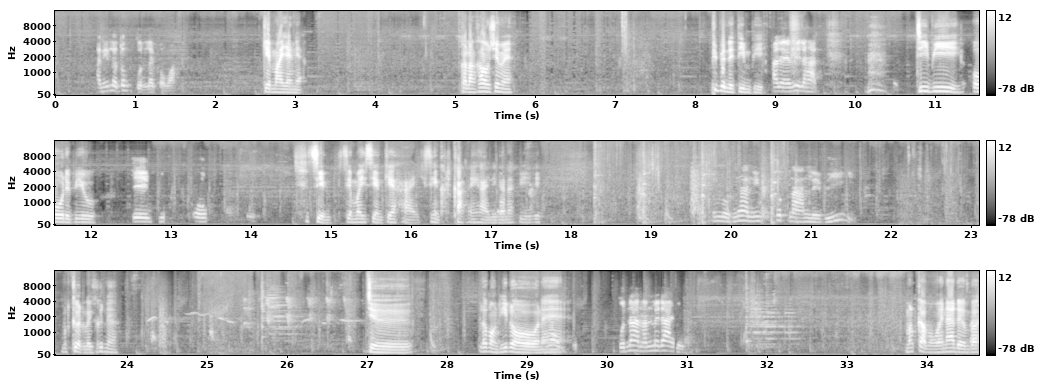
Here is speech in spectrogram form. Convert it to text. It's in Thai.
อันนี้เราต้องกดอะไรก่อนวะเกมมายังเนี่ยกำลังเข้าใช่ไหม พี่เป็นในทีมพี่ อะไรนะพี่รหัส GB O W J P O เสียงเสียงไม่เสียงแกหายเสียงขาดขาดหายหายอย่างนั้นนะพี่ตำรวจหน้านี้โคตรนานเลยพี่ มันเกิดอะไรขึ้นนะเจอระหว่างที่รอนะฮะ กดหน้านั้นไม่ได้เลยมันกลับมาไว้หน้าเดิมปะ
